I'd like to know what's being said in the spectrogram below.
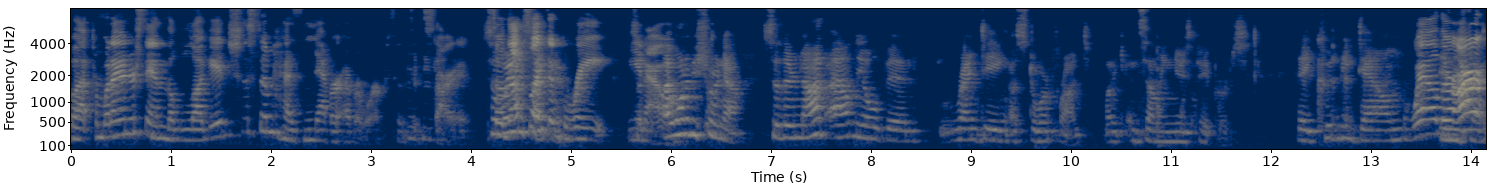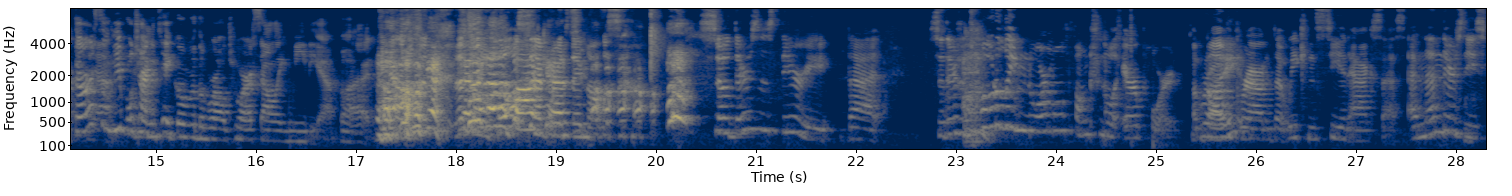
But from what I understand, the luggage system has never ever worked since it Mhm. started. So So, wait a that's like a great, you So, know. I want to be sure now. So they're not out in the open renting a storefront, like and selling newspapers. They could be down. well, there are the- there are some people trying to take over the world who are selling media, but Oh, no. okay, That's that's another podcast. thing also. So there's this theory that so there's a totally normal functional airport above Right. ground that we can see and access. And then there's these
